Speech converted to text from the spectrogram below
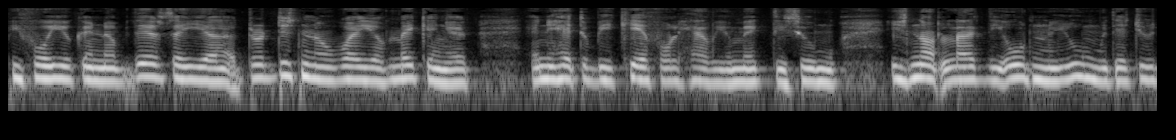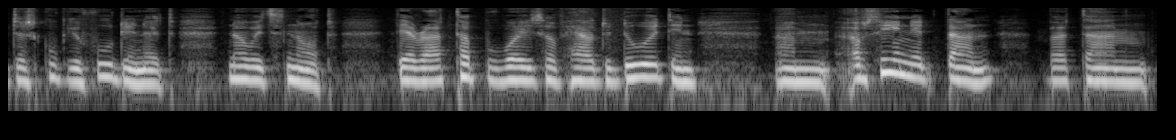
before you can, uh, there's a uh, traditional way of making it and you have to be careful how you make this umu. It's not like the ordinary umu that you just cook your food in it. No, it's not. There are tapu ways of how to do it and um, I've seen it done, but um,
